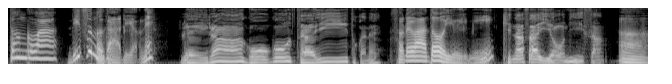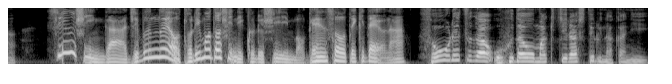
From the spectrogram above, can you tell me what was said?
東語はリズムがあるよね。レイラーゴーゴーザイとかね。それはどういう意味？来なさいよ、お兄さん。うん。終身が自分の絵を取り戻しに来るシーンも幻想的だよな。壮烈がお札をまき散らしてる中に、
